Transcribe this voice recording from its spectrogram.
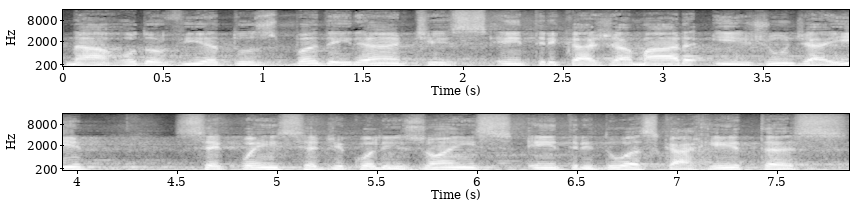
na rodovia dos Bandeirantes entre Cajamar e Jundiaí, sequência de colisões entre duas carretas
